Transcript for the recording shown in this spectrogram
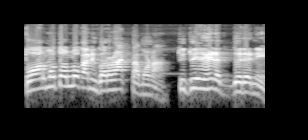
তোর মতো লোক আমি ঘরে রাখতাম না। তুই তুই হেরে ধরে নে।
